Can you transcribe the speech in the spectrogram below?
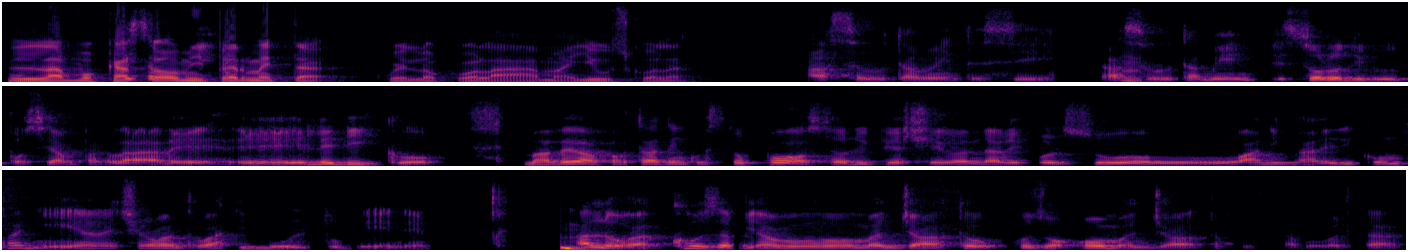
L'avvocato mi permetta quello con la maiuscola. Assolutamente sì, assolutamente, solo di lui possiamo parlare. E le dico, mi aveva portato in questo posto, a lui piaceva andare col suo animale di compagnia e ci eravamo trovati molto bene. Mm. Allora, cosa abbiamo mangiato? Cosa ho mangiato questa volta?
